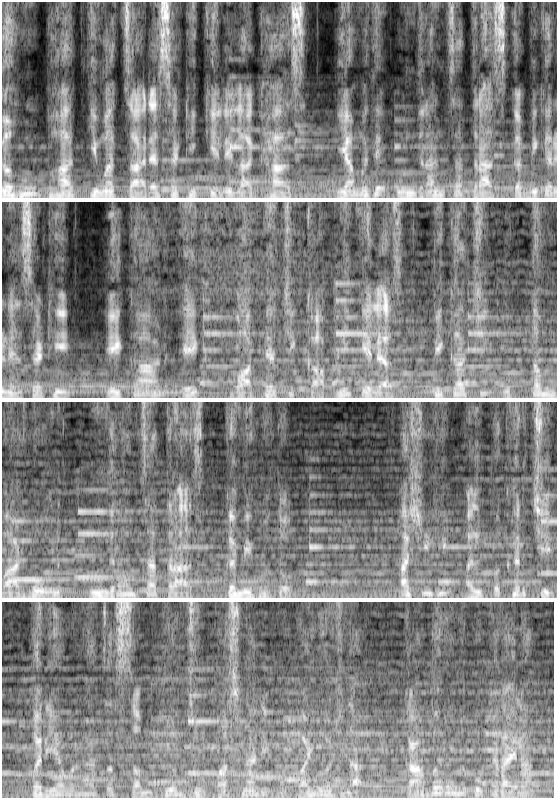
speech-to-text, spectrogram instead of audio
गहू भात किंवा चाऱ्यासाठी केलेला घास यामध्ये उंदरांचा त्रास कमी करण्यासाठी एकाआड एक वाफ्याची कापणी केल्यास पिकाची उत्तम वाढ होऊन उंदरांचा त्रास कमी होतो. अशी ही अल्पखर्ची पर्यावरणाचा समतोल जोपासणारी उपाययोजना का बरं नको करायला?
